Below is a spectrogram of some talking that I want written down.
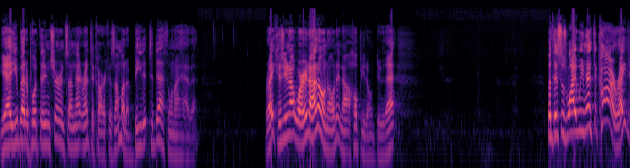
yeah, you better put the insurance on that rent a car because I'm going to beat it to death when I have it. Right? Because you're not worried. I don't own it. Now, I hope you don't do that. But this is why we rent a car, right?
